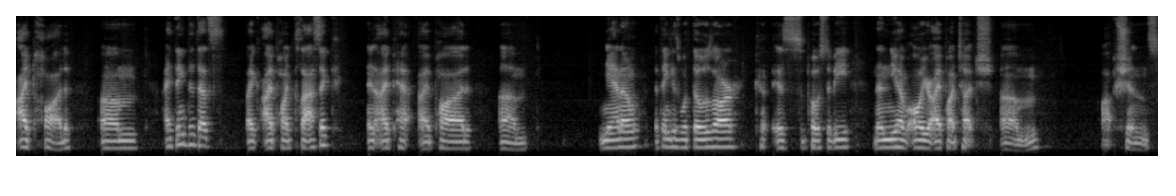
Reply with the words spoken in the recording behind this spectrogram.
iPod. Um, I think that that's like iPod Classic and iPad iPod um, Nano I think is what those are is supposed to be. Then you have all your iPod Touch um, options,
